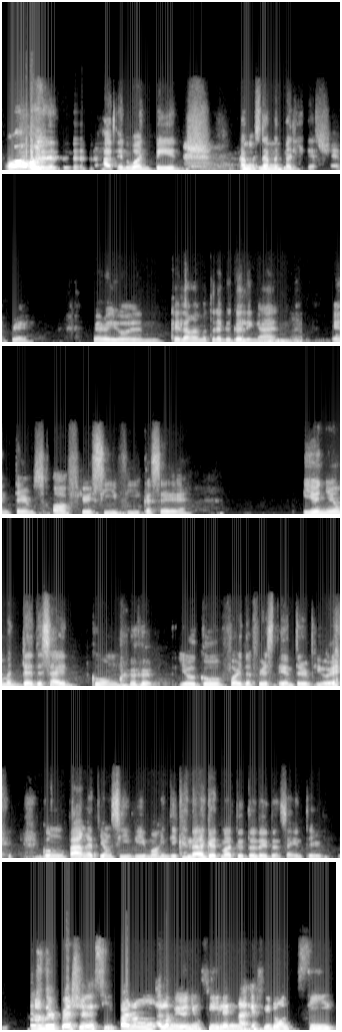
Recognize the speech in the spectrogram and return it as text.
Wow! Lahat in one page. Tapos mm-hmm. dapat malinis, syempre. Pero yun, kailangan mo talaga galingan in terms of your CV kasi yun yung magde-decide kung you'll go for the first interview eh. Kung pangit yung CV mo, hindi ka na agad matutuloy dun sa interview. Another pressure is parang, alam mo yun, yung feeling na if you don't see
